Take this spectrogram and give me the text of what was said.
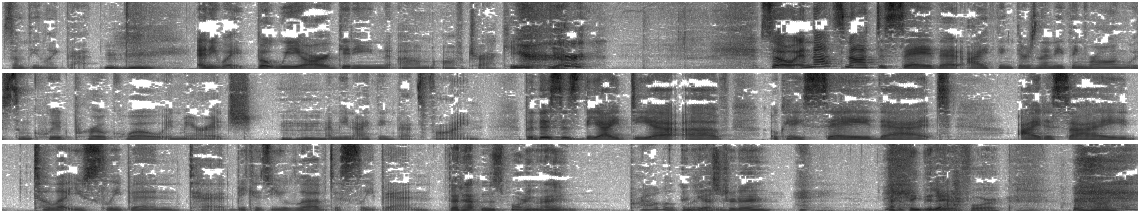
something like that. Mm-hmm. Anyway, but we are getting um, off track here. Yeah. so, and that's not to say that I think there's anything wrong with some quid pro quo in marriage. Mm-hmm. I mean, I think that's fine. But this is the idea of okay, say that I decide to let you sleep in, Ted, because you love to sleep in. That happened this morning, right? Probably. And yesterday? I think the yeah. day before. Uh-huh.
